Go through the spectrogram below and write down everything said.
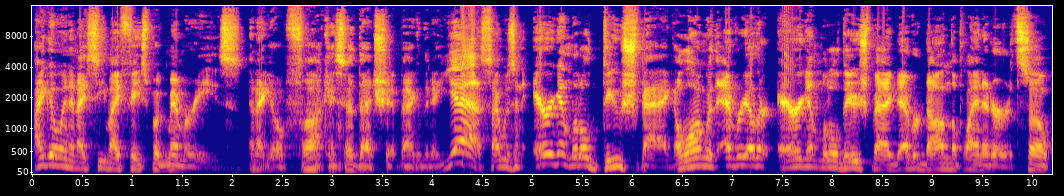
I go in and I see my Facebook memories and I go, fuck, I said that shit back in the day. Yes, I was an arrogant little douchebag, along with every other arrogant little douchebag to ever don the planet Earth. So,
